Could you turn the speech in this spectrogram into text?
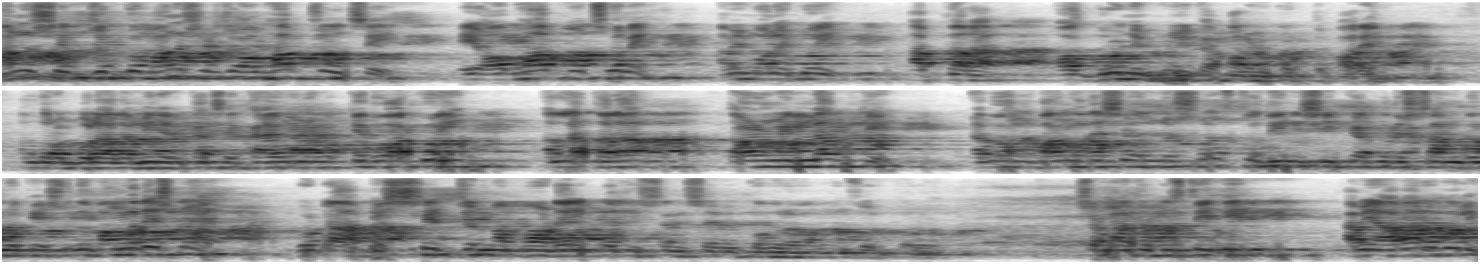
মানুষের যোগ্য মানুষের যে অভাব চলছে, এই অভাব মোচনে আমি মনে করি আপনারা অগ্রণী ভূমিকা পালন করতে পারেন। আল্লাহ রব্বুল আলমিনের কাছে কায়মনামকে দোয়া করি। আল্লাহ তালা তারমিল্লাদকে এবং বাংলাদেশের অন্য সমস্ত দিনই শিক্ষা প্রতিষ্ঠানগুলোকে শুধু বাংলাদেশ নয়, গোটা বিশ্বের জন্য মডেল প্রতিষ্ঠান হিসেবে কবুল মঞ্জুর করুন। সম্মানিত উপস্থিতি, আমি আবারও বলি,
